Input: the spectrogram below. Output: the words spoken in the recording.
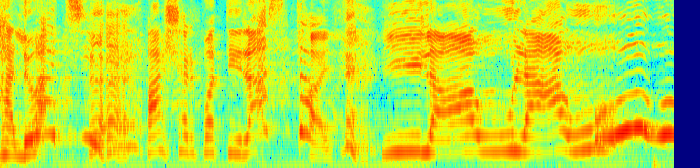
ভালো আছে। আসার পথে রাস্তায়। ইলা উলা উ উ।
